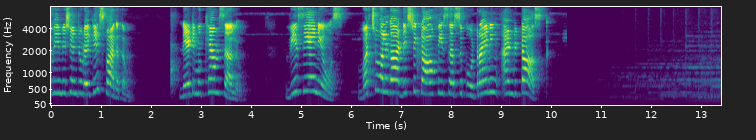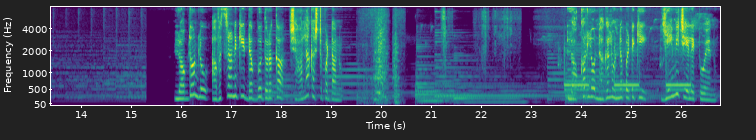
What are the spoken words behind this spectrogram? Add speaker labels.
Speaker 1: Vasavi machine టుడేకి స్వాగతం. నేటి ముఖ్యాంశాలు. VCI news. వర్చువల్గా డిస్ట్రిక్ట్ ఆఫీసర్స్కు ట్రైనింగ్ అండ్ టాస్క్.
Speaker 2: లాక్డౌన్లో అవసరానికి డబ్బు దొరక్క చాలా కష్టపడ్డాను. లాకర్లో నగలు ఉన్నప్పటికీ ఏమీ చేయలేకపోయాను.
